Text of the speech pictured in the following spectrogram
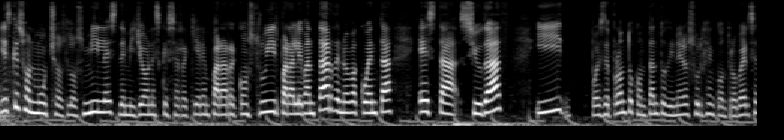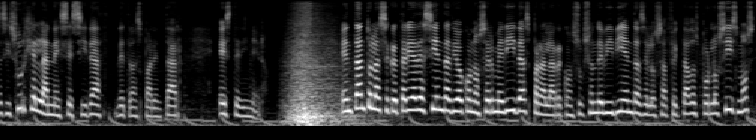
Y es que son muchos los miles de millones que se requieren para reconstruir, para levantar de nueva cuenta esta ciudad y pues de pronto con tanto dinero surgen controversias y surge la necesidad de transparentar este dinero. En tanto, la Secretaría de Hacienda dio a conocer medidas para la reconstrucción de viviendas de los afectados por los sismos,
